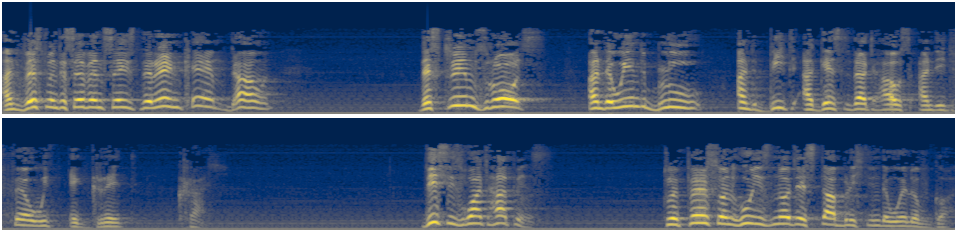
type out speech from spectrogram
And verse 27 says, The rain came down, the streams rose, and the wind blew and beat against that house, and it fell with a great crash. This is what happens to a person who is not established in the Word of God.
